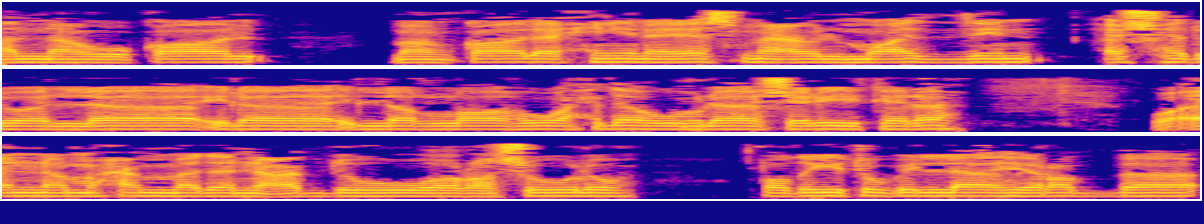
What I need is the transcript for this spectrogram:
أنه قال من قال حين يسمع المؤذن أشهد أن لا إله إلا الله وحده لا شريك له وأن محمدا عبده ورسوله رضيت بالله ربا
